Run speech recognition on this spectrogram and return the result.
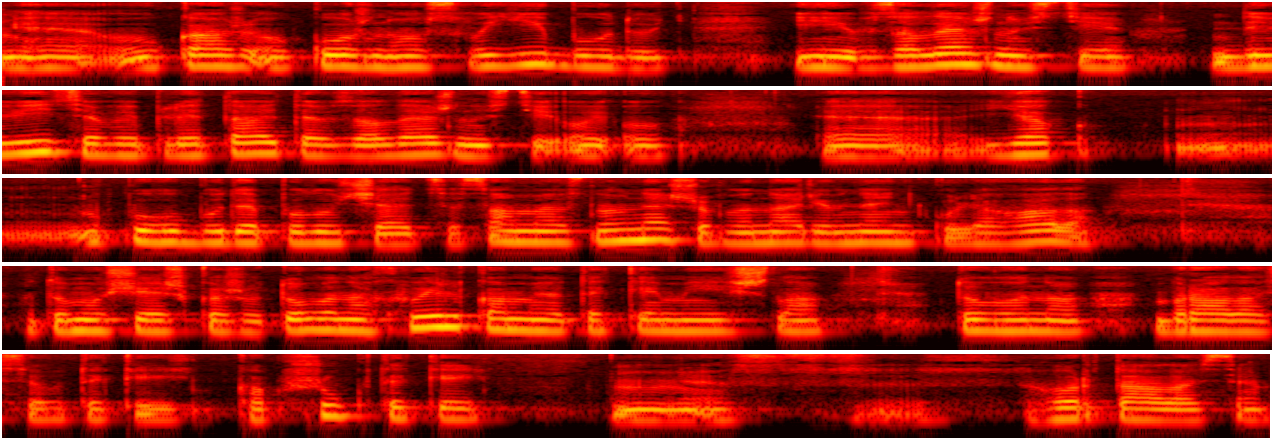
е, у кожного свої будуть, і в залежності, дивіться, виплітайте, в залежності, як у кого буде получатися. Саме основне, щоб вона рівненько лягала. Тому що я ж кажу, то вона хвильками такими йшла, то вона бралася в такий капшук такий, згорталася.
